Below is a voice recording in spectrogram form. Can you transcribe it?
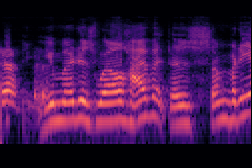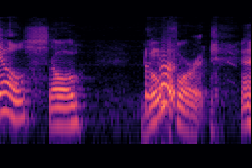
Yeah. You might as well have it as somebody else, so go Sure. for it.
